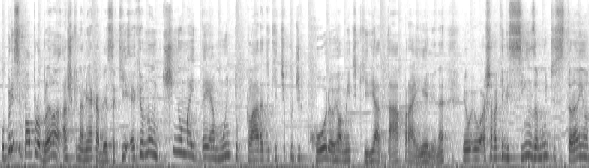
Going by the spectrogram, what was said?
O principal problema, acho que na minha cabeça aqui, é que eu não tinha uma ideia muito clara de que tipo de cor eu realmente queria dar para ele, né? Eu, eu, achava aquele cinza muito estranho,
